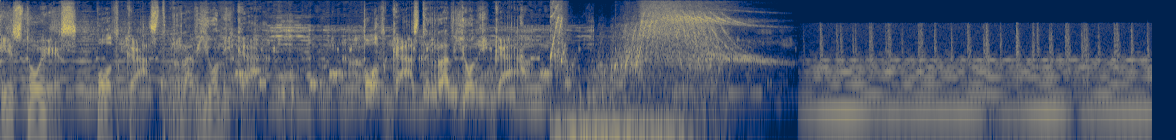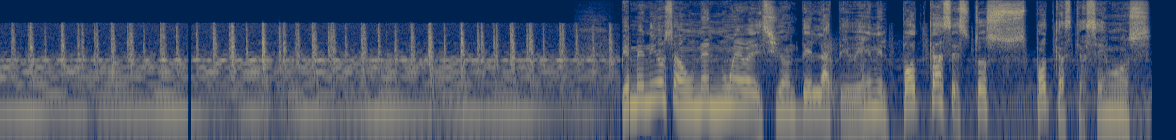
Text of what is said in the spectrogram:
Esto es Podcast Radiónica. Podcast Radiónica. Bienvenidos a una nueva edición de La TV en el podcast, estos podcasts que hacemos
